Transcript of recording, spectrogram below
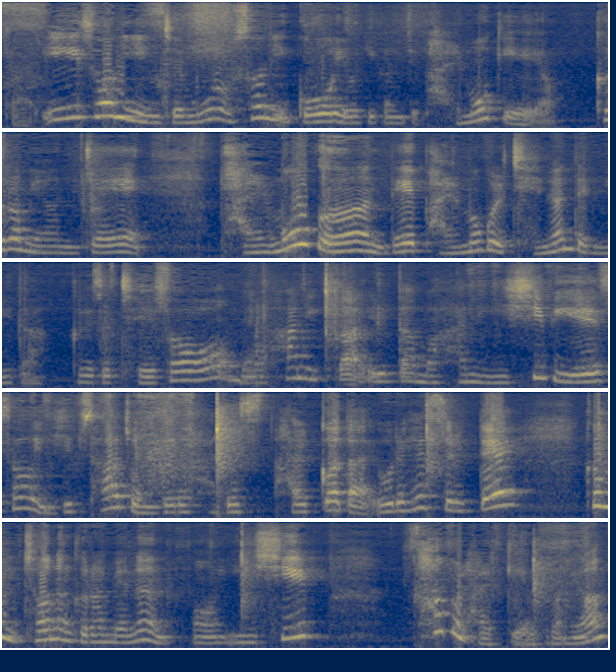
자, 이 선이 이제 무릎선이고 여기가 이제 발목이에요. 그러면 이제 발목은 내 발목을 재면 됩니다. 그래서 재서 뭐 하니까 일단 뭐 한 22에서 24 정도를 하겠, 할 거다. 요래 했을 때 그럼 저는 그러면은 어 23을 할게요. 그러면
